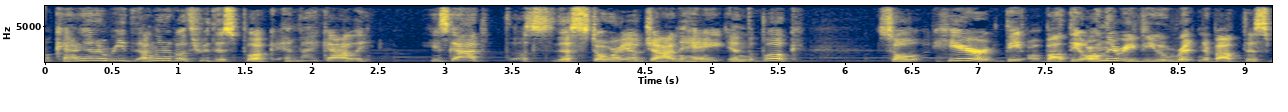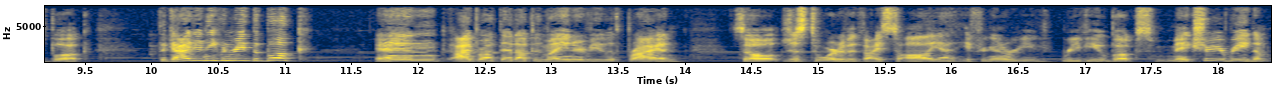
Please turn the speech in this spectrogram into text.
okay, I'm gonna read, I'm gonna go through this book, and by golly, he's got the story of John Hay in the book. So here, the about the only review written about this book, the guy didn't even read the book, and I brought that up in my interview with Brian. So just a word of advice to all of you: if you're going to re- review books, make sure you read them.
